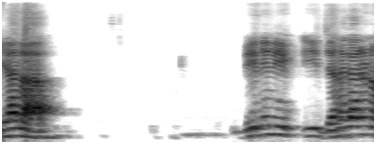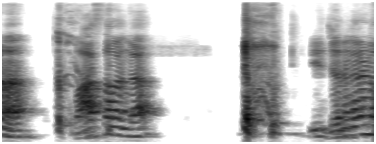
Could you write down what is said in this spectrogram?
ఇవాళ దీనిని ఈ జనగణన వాస్తవంగా ఈ జనగణన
